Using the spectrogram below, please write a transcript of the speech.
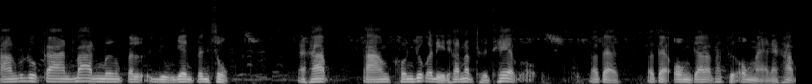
ตามฤดูกาลบ้านเมืองเป็นอยู่เย็นเป็นสุขนะครับ ตามคนยุคอดีตที่เขานับถือเทพ แล้วแต่แล้วแต่องค์จะนับถือองค์ไหนนะครับ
